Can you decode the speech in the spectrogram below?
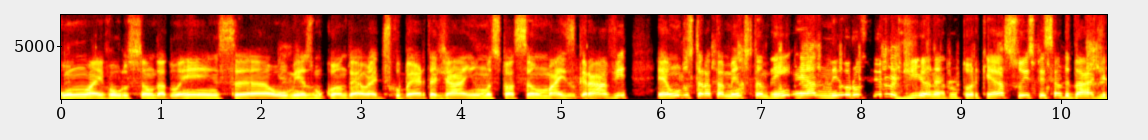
com a evolução da doença, ou mesmo quando ela é descoberta já em uma situação mais grave, é um dos tratamentos também é a neurocirurgia, né, doutor, que é a sua especialidade.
